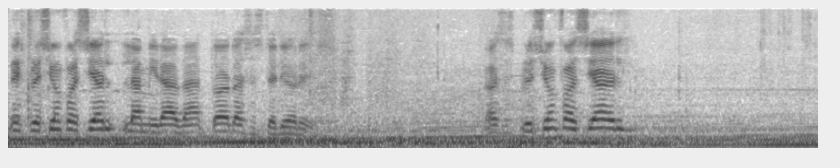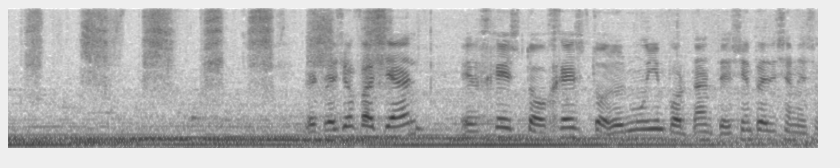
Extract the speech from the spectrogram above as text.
la expresión facial, la mirada, todas las exteriores. La expresión facial La expresión facial el gesto, gesto es muy importante, siempre dicen eso,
